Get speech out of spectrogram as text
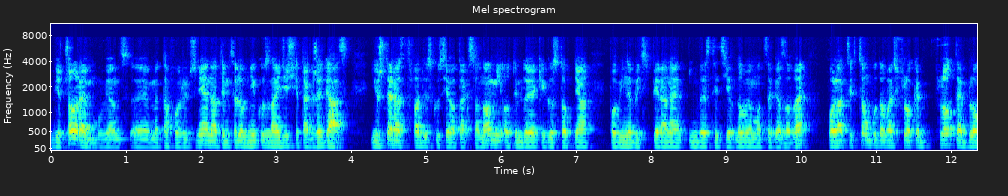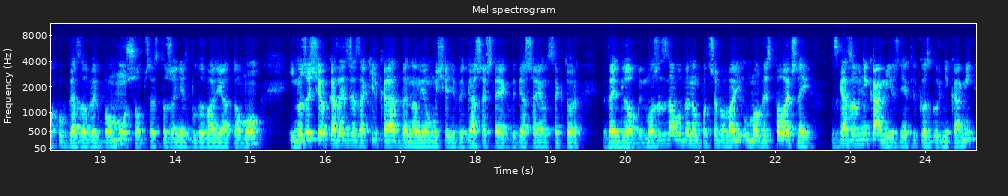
wieczorem, mówiąc e, metaforycznie, na tym celowniku znajdzie się także gaz. Już teraz trwa dyskusja o taksonomii, o tym do jakiego stopnia powinny być wspierane inwestycje w nowe moce gazowe. Polacy chcą budować flotę, flotę bloków gazowych, bo muszą, przez to, że nie zbudowali atomu. I może się okazać, że za kilka lat będą ją musieli wygaszać, tak jak wygaszają sektor węglowy. Może znowu będą potrzebowali umowy społecznej z gazownikami, już nie tylko z górnikami.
